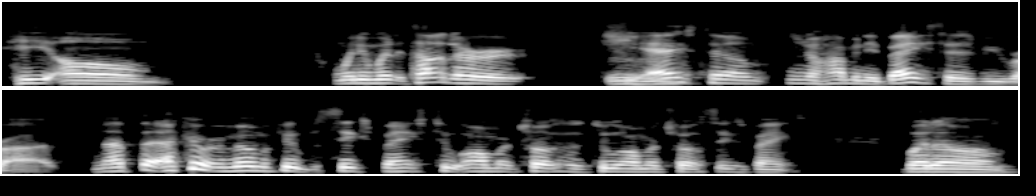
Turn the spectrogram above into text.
he um when he went to talk to her, she mm-hmm. asked him, you know, how many banks has he robbed? And I th- I couldn't remember if it was six banks, two armored trucks, or two armored trucks, six banks. But um,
